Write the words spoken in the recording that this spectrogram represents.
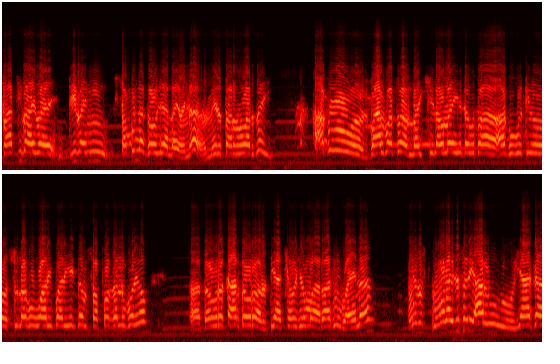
साथीभाइ दिवानी सम्पूर्ण गाउँलेहरूलाई होइन मेरो तर्फबाट चाहिँ आगो बालबच्चाहरूलाई खिलाउन यताउता आगोको त्यो चुलाको वारिपारि एकदम सफा गर्नु पर्यो दाउरा कार दाउराहरू त्यहाँ छेउछेउमा राख्नु भएन। मलाई जसरी अरू यहाँका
